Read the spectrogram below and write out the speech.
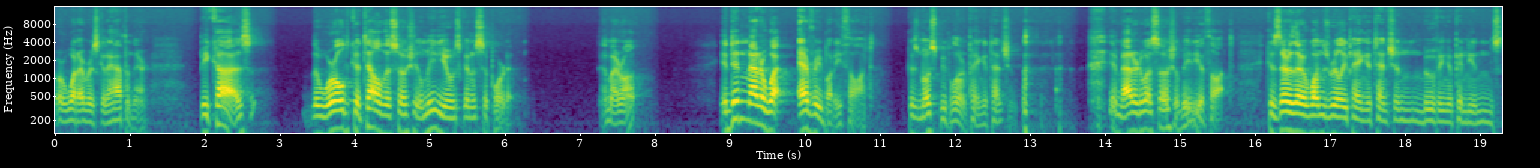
or whatever is going to happen there, because the world could tell the social media was going to support it. Am I wrong? It didn't matter what everybody thought, because most people aren't paying attention. it mattered what social media thought, because they're the ones really paying attention, moving opinions,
